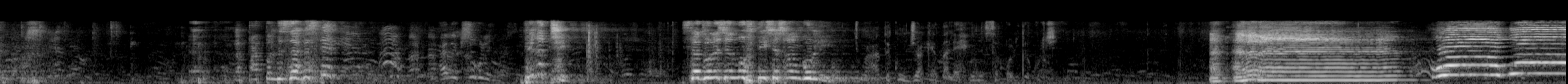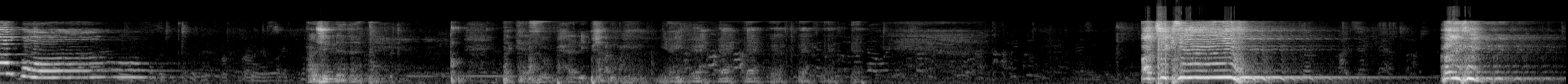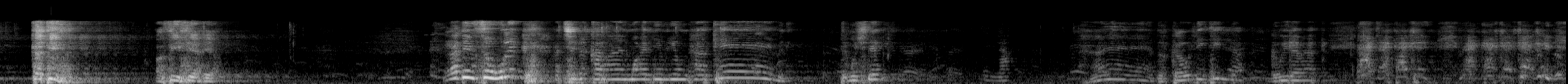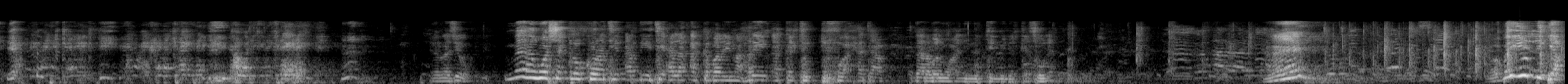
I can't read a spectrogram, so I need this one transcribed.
تعطل بزاف أستاذ هذاك شغلي في غتمشي أستاذ ولا جا المفتيش اش غنقول ليه ما عندك الجاكيط على حين يسرقوا لي كل شيء أم أمام أجل أنا تكاسل بحالي هي غادي نسولك. هادشي اللي قرا المعلم اليوم نهار كامل. انت مجتهد؟ لا. ها دركا وليتي لا. قويله معك يلا شوف. ما هو شكل الكرة الأرضية على أكبر نهر أكلت التفاحة ضرب المعلم التلميذ الكسولة؟ ها؟ وبين لي يا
